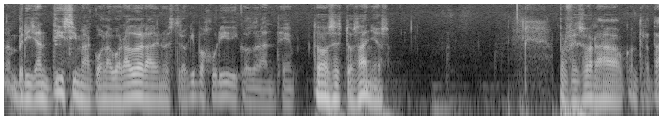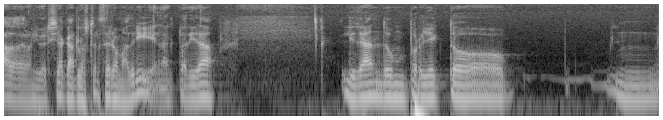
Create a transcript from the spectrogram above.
brillantísima colaboradora de nuestro equipo jurídico durante todos estos años, profesora contratada de la Universidad Carlos III de Madrid, en la actualidad liderando un proyecto mm,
